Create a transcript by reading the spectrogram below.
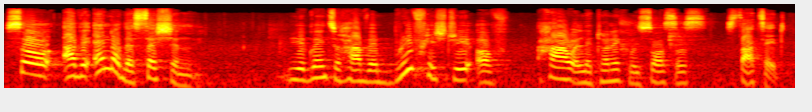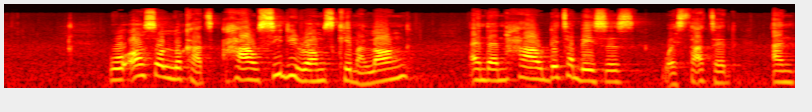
So at the end of the session, we are going to have a brief history of how electronic resources started. We'll also look at how CD-ROMs came along and then how databases were started and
